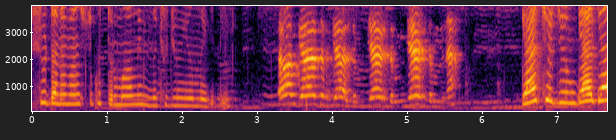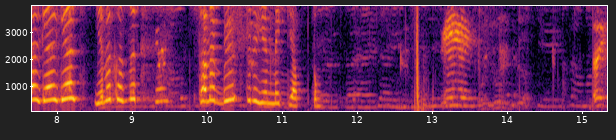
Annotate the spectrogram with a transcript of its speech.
Şuradan hemen skuterımı alayım da çocuğun yanına gideyim. Tamam geldim geldim geldim geldim ne? Gel çocuğum gel gel gel gel. Yemek hazır. Sana bir sürü yemek yaptım. İyi. Ay,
